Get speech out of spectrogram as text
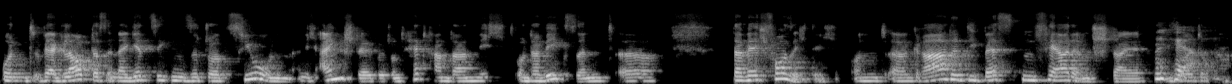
Und wer glaubt, dass in der jetzigen Situation nicht eingestellt wird und Headhunter nicht unterwegs sind, äh, da wäre ich vorsichtig. Und äh, gerade die besten Pferde im Stall sollte man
